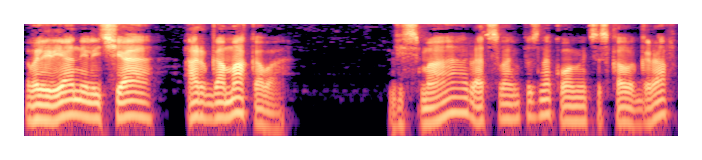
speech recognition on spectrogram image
Валериана Ильича Аргамакова». «Весьма рад с вами познакомиться», — сказал граф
